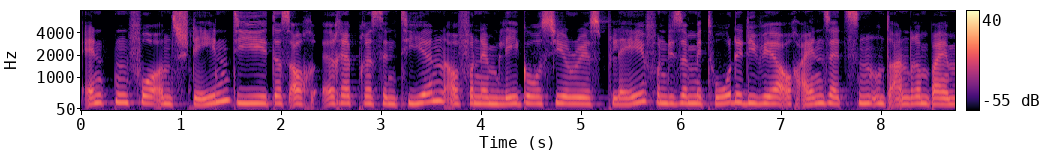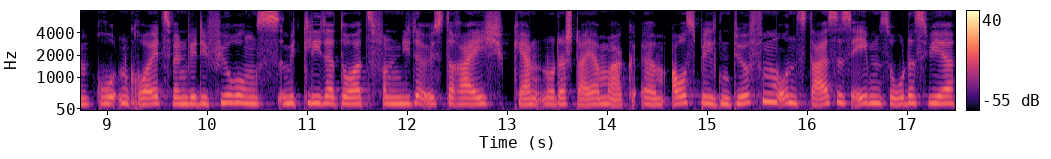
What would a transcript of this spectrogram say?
Enten vor uns stehen, die das auch repräsentieren, auch von dem Lego Serious Play, von dieser Methode, die wir auch einsetzen, unter anderem beim Roten Kreuz, wenn wir die Führungsmitglieder dort von Niederösterreich, Kärnten oder Steiermark ähm, ausbilden dürfen. Und da ist es eben so, dass wir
